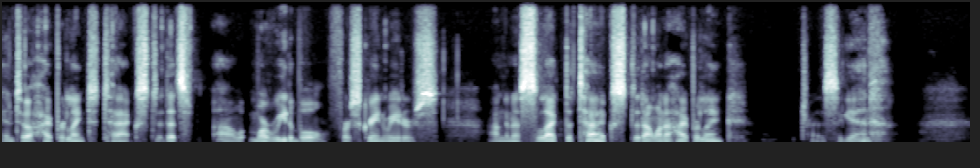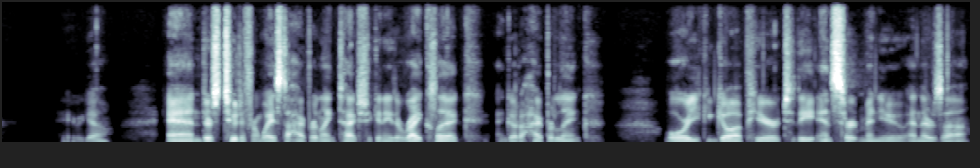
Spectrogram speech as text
into a hyperlinked text that's uh, more readable for screen readers. I'm going to select the text that I want to hyperlink. Try this again. Here we go. And there's two different ways to hyperlink text. You can either right click and go to hyperlink, or you can go up here to the insert menu and there's a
